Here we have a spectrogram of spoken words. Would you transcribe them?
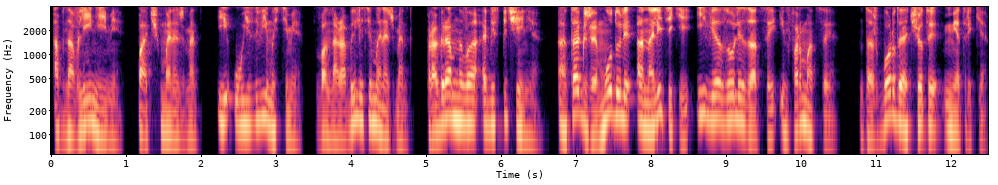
обновлениями, Patch Management и уязвимостями, Vulnerability Management, программного обеспечения, а также модули аналитики и визуализации информации, дашборды, отчеты, метрики,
